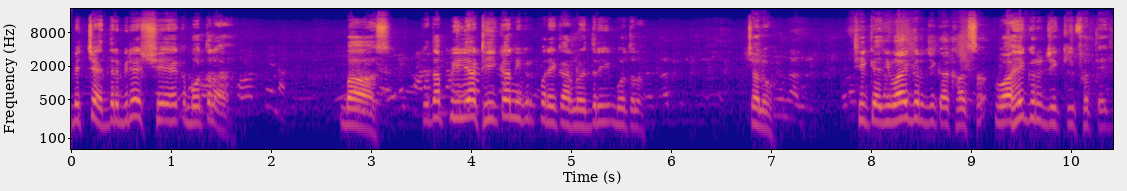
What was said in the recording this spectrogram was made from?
ਵਿੱਚ ਇੱਧਰ ਵੀਰੇ ਛੇ ਇੱਕ ਬੋਤਲ ਆ। ਬਸ। ਜੇ ਤਾਂ ਪੀ ਲਿਆ ਠੀਕ ਆ ਨਹੀਂ ਫਿਰ ਪਰੇ ਕਰ ਲਓ ਇੱਧਰ ਹੀ ਬੋਤਲ। ਚਲੋ। ਠੀਕ ਹੈ ਜੀ ਵਾਹਿਗੁਰੂ ਜੀ ਕਾ ਖਾਲਸਾ। ਵਾਹਿਗੁਰੂ ਜੀ ਕੀ ਫਤਿਹ ਜੀ।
